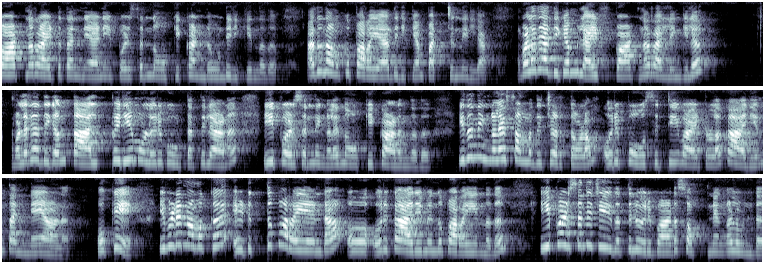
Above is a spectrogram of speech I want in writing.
പാർട്ട്ണർ ആയിട്ട് തന്നെയാണ് ഈ പേഴ്സൺ നോക്കി കണ്ടുകൊണ്ടിരിക്കുന്നത്. അത് നമുക്ക് പറയാതിരിക്കാൻ പറ്റുന്നില്ല. വളരെയധികം ലൈഫ് പാർട്ട്ണർ അല്ലെങ്കിൽ വളരെയധികം താല്പര്യമുള്ളൊരു കൂട്ടത്തിലാണ് ഈ പേഴ്സൺ നിങ്ങളെ നോക്കി കാണുന്നത്. ഇത് നിങ്ങളെ സംബന്ധിച്ചിടത്തോളം ഒരു പോസിറ്റീവായിട്ടുള്ള കാര്യം തന്നെയാണ്. ഓക്കെ ഇവിടെ നമുക്ക് എടുത്തു പറയേണ്ട ഒരു കാര്യം എന്ന് പറയുന്നത് ഈ പേഴ്സന്റെ ജീവിതത്തിൽ ഒരുപാട് സ്വപ്നങ്ങളുണ്ട്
